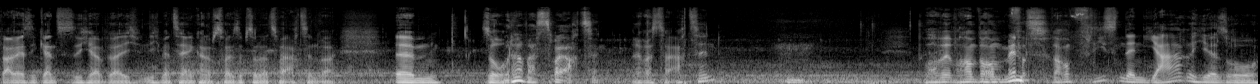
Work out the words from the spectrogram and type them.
war mir jetzt nicht ganz sicher, weil ich nicht mehr zählen kann, ob es 2017 oder 2018 war. Ähm, so, Oder was? 2018? Oder war es 2018? Boah, aber warum, warum, Moment. warum fließen denn Jahre hier so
